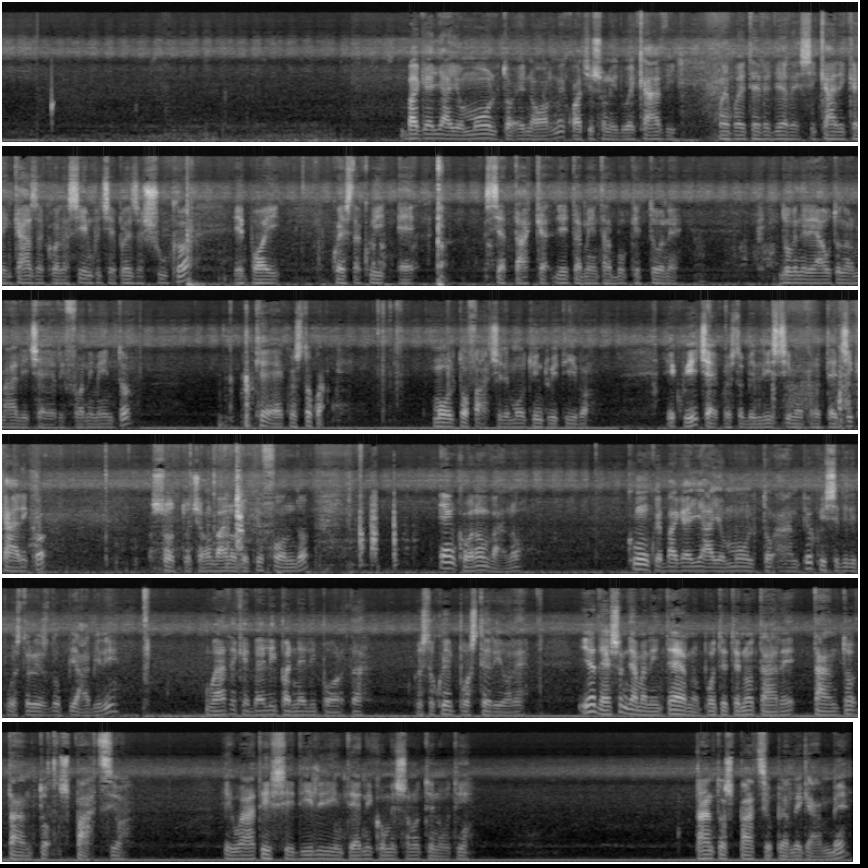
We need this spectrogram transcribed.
Bagagliaio molto enorme, qua ci sono i due cavi, come potete vedere si carica in casa con la semplice presa asciugo e poi questa qui è, si attacca direttamente al bocchettone dove nelle auto normali c'è il rifornimento che è questo qua molto facile, molto intuitivo. E qui c'è questo bellissimo proteggi carico, sotto c'è un vano doppio fondo e ancora un vano. Comunque bagagliaio molto ampio, qui sedili posteriori sdoppiabili. Guardate che belli pannelli porta, questo qui è il posteriore. E adesso andiamo all'interno, potete notare tanto tanto spazio. E guardate i sedili interni come sono tenuti tanto spazio per le gambe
